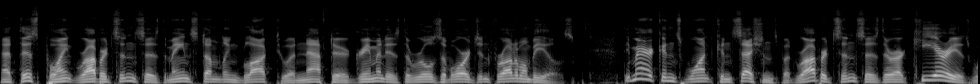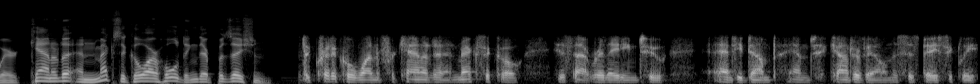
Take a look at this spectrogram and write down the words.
At this point, Robertson says the main stumbling block to a NAFTA agreement is the rules of origin for automobiles. The Americans want concessions, but Robertson says there are key areas where Canada and Mexico are holding their position. The critical one for Canada and Mexico is that relating to anti dump and countervail. And this is basically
